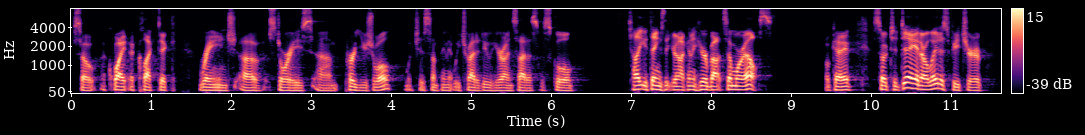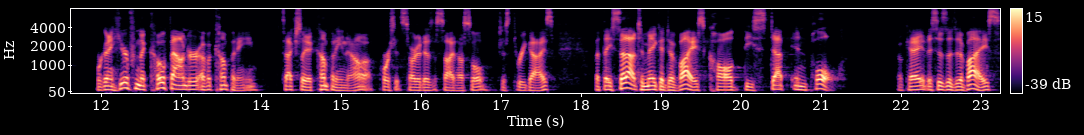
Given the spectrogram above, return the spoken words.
So, a quite eclectic range of stories um, per usual, which is something that we try to do here on Side Hustle School. Tell you things that you're not going to hear about somewhere else. Okay. So, today in our latest feature, we're going to hear from the co founder of a company. It's actually a company now. Of course, it started as a side hustle, just three guys, but they set out to make a device called the Step and Pull. Okay, this is a device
